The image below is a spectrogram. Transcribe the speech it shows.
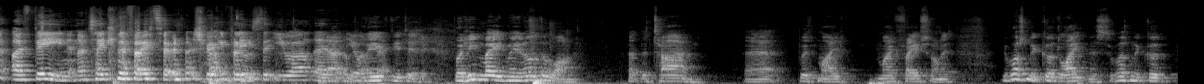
I've been and I've taken a photo, and I was really pleased that you are there. yeah, I believe he did it. But he made me another one at the time uh, with my my face on it. It wasn't a good likeness. It wasn't a good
